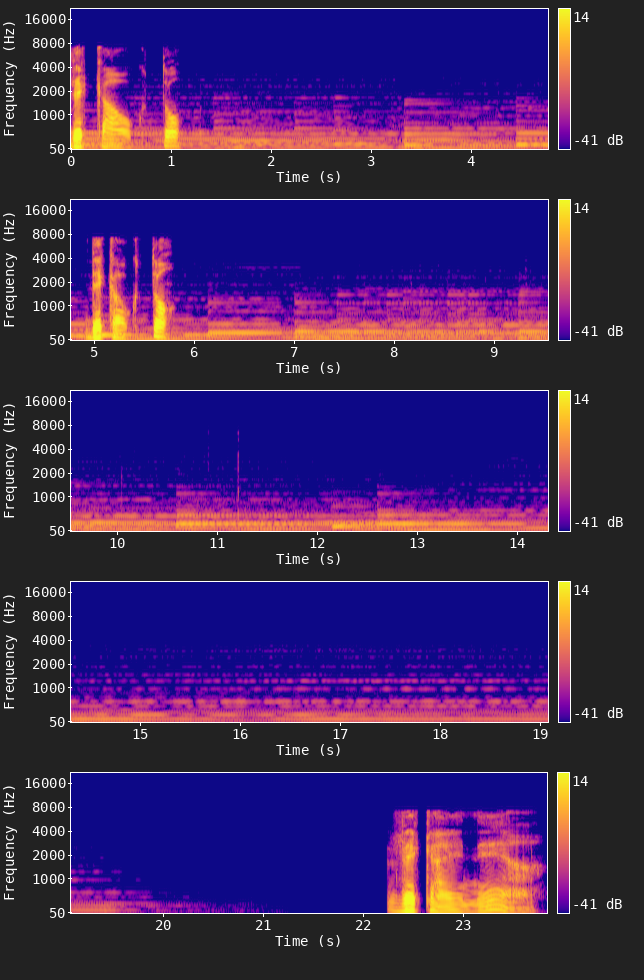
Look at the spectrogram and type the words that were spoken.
δεκαοκτώ. Δεκαοκτώ. Δεκαεννέα.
